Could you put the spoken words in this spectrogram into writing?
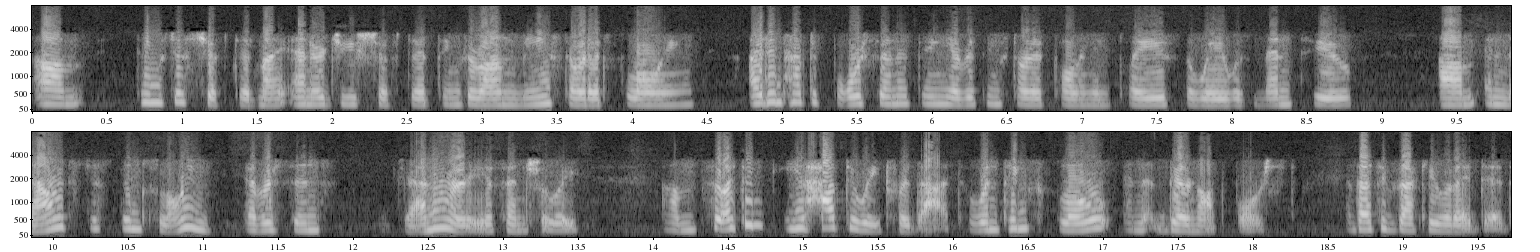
um, things just shifted. My energy shifted. Things around me started flowing. I didn't have to force anything. Everything started falling in place the way it was meant to. Um, and now it's just been flowing ever since January, essentially. Um, so I think you have to wait for that when things flow and they're not forced. And that's exactly what I did.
